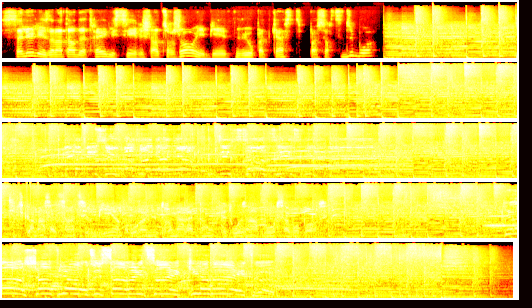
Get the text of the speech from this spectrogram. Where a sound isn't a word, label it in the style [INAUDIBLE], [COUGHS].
Salut les amateurs de trail, ici Richard Turgeon et bienvenue au podcast Pas sorti du bois. Mesdames, messieurs, votre gagnant, c'est 110 Si tu commences à te sentir bien en courant un ultramarathon, fais-toi-en pas, ça va passer. grand champion du 125 km.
